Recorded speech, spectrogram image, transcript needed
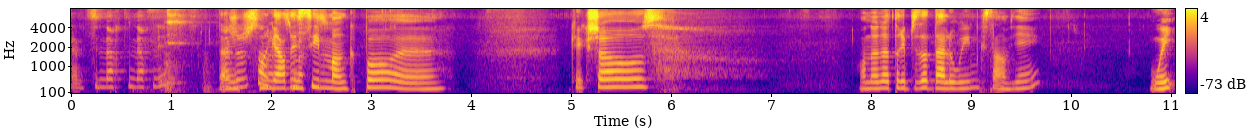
Un petit meurtre, meurtre, T'as juste meurtre, s'il manque pas euh, quelque chose. On a notre épisode d'Halloween qui s'en vient. Oui.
